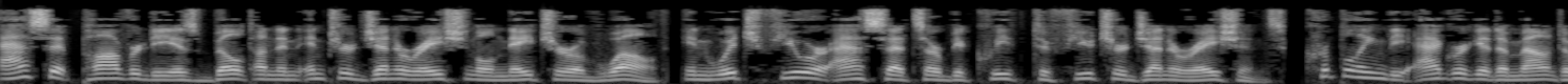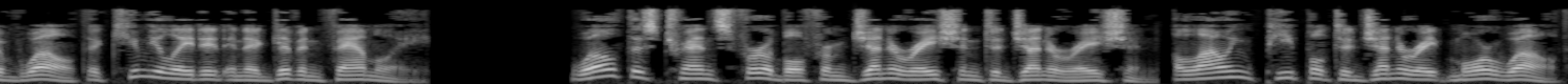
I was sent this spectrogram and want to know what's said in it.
Asset poverty is built on an intergenerational nature of wealth, in which fewer assets are bequeathed to future generations, crippling the aggregate amount of wealth accumulated in a given family. Wealth is transferable from generation to generation, allowing people to generate more wealth,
